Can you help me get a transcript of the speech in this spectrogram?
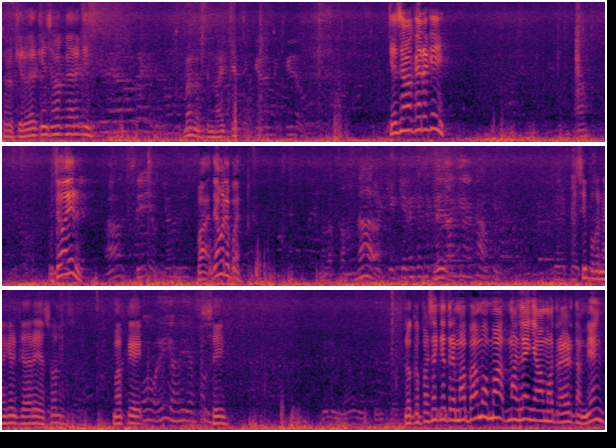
pero quiero ver quién se va a quedar aquí. Bueno, si no hay quien se quede, me quedo. ¿Quién se va a quedar aquí? ¿Usted va a ir? Ah, sí, yo quiero ir Va, démosle pues. a la caminada. ¿Qué quieren que se quede alguien acá o qué? Sí, porque no quieren quedar ellas solas. Más que... Oh, ellas, ellas son. Sí. Lo que pasa es que entre más vamos, más, más leña vamos a traer también.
